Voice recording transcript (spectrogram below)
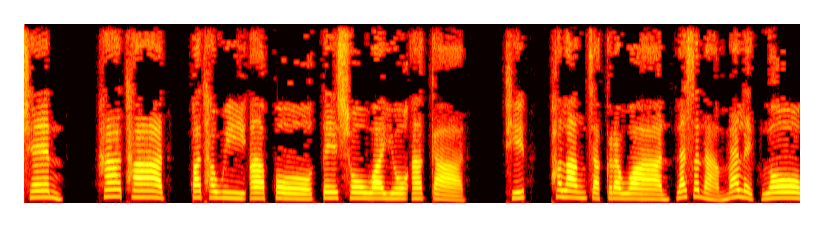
เช่นห้าธาตุปฐวีอาโป เตโชวายโยอากาศ ทิศ พลังจักรวาล และสนามแม่เหล็กโลก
